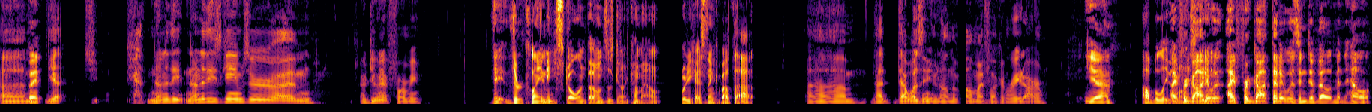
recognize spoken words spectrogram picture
Um, But- yeah, yeah. None of the none of these games are um are doing it for me. they they're claiming Skull and Bones is going to come out. What do you guys think about that? Um, that that wasn't even on the on my fucking radar. Yeah, I'll believe. It I forgot see it was. I forgot that it was in development hell.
